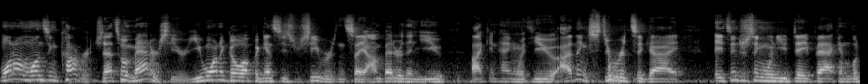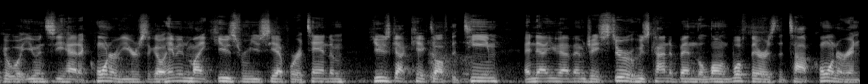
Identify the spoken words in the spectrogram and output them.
one on ones in coverage, that's what matters here. You want to go up against these receivers and say, I'm better than you. I can hang with you. I think Stewart's a guy. It's interesting when you date back and look at what UNC had at corner years ago. Him and Mike Hughes from UCF were a tandem. Hughes got kicked off the team. And now you have MJ Stewart, who's kind of been the lone wolf there as the top corner. And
